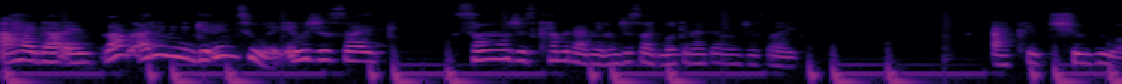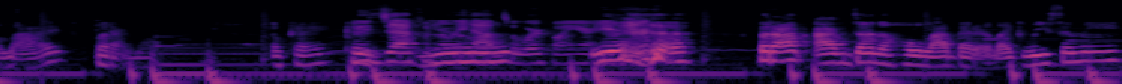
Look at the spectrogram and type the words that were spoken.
I had gotten not I didn't even get into it. It was just like someone was just coming at me and I'm just like looking at them. I'm just like, I could chew you alive, but I won't. Okay? You definitely you, have to work on your yeah. but I've I've done a whole lot better. Like recently,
